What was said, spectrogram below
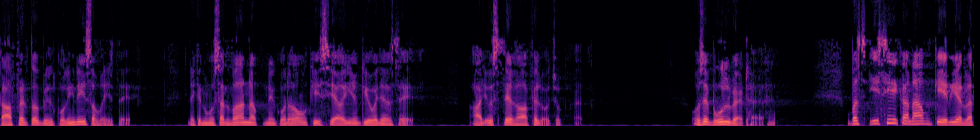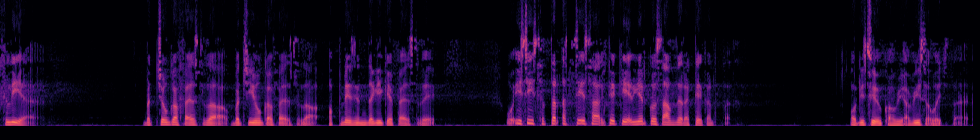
काफिर तो बिल्कुल ही नहीं समझते। लेकिन मुसलमान अपने गुनाहों की सियाहियों की वजह से आज उससे गाफिल हो चुका है। उसे भूल बैठा है। बस इसी का नाम कैरियर रख लिया है। बच्चों का फैसला, बच्चियों का फैसला, अपने ज़िंदगी के फैसले, वो इसी सत्तर अस्सी साल के कैरियर को सामने रख के करता है। और इसी कामयाबी समझता है।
